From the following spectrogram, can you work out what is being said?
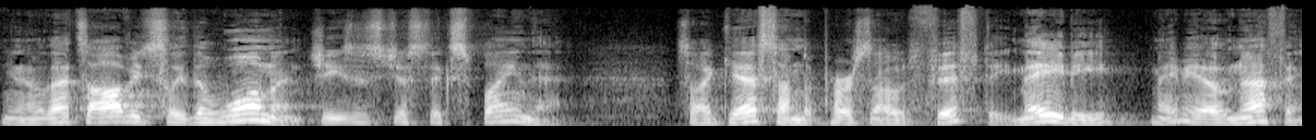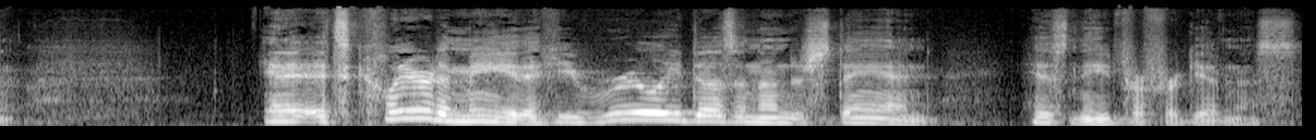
You know, that's obviously the woman. Jesus just explained that. So I guess I'm the person who owed 50. Maybe. Maybe I owe nothing. And it's clear to me that he really doesn't understand his need for forgiveness,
